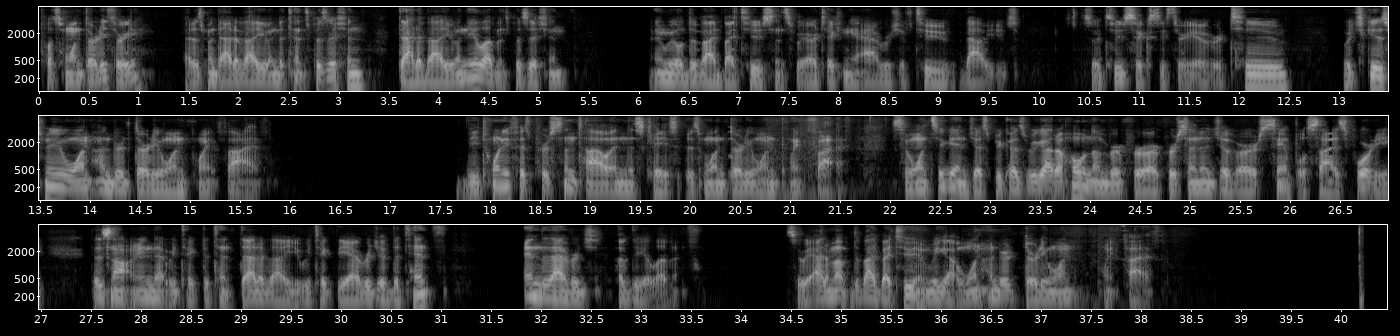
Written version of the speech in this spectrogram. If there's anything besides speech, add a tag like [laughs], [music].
plus 133. That is my data value in the 10th position, data value in the 11th position, and we will divide by 2 since we are taking an average of two values. So 263 over 2, which gives me 131.5. The 25th percentile in this case is 131.5. So once again, just because we got a whole number for our percentage of our sample size 40 does not mean that we take the 10th data value. We take the average of the 10th and the average of the 11th. So we add them up, divide by 2, and we got 131.5.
